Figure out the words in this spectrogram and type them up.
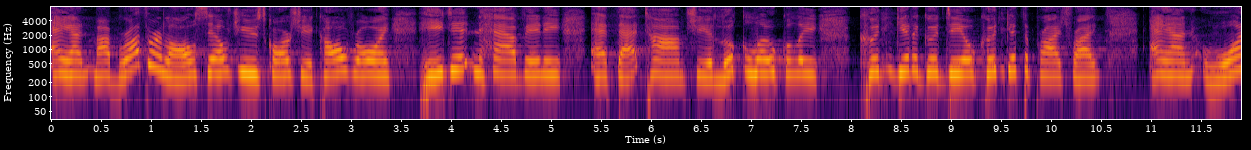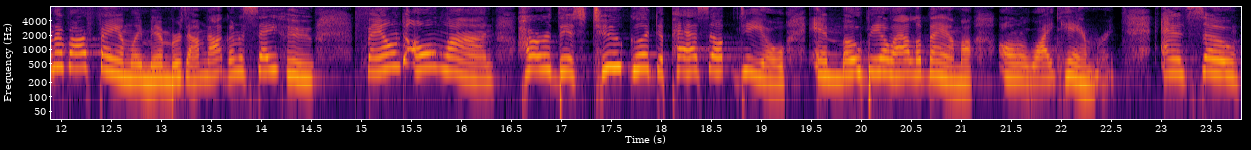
And my brother-in-law sells used cars. She had called Roy. He didn't have any at that time. She had looked locally, couldn't get a good deal, couldn't get the price right. And one of our family members, I'm not going to say who, found online, heard this too good to pass up deal in Mobile, Alabama on a white Camry. And so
